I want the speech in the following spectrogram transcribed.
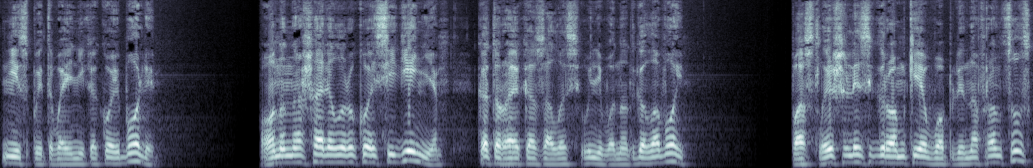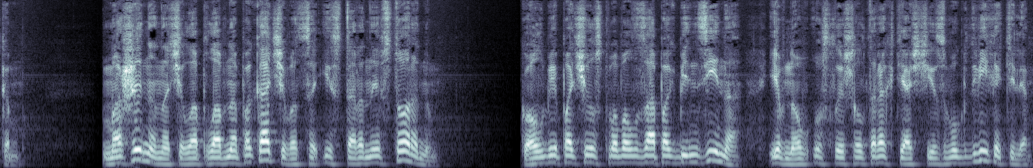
не испытывая никакой боли. Он нашарил рукой сиденье, которое оказалось у него над головой. Послышались громкие вопли на французском. Машина начала плавно покачиваться из стороны в сторону. Колби почувствовал запах бензина и вновь услышал тарахтящий звук двигателя.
